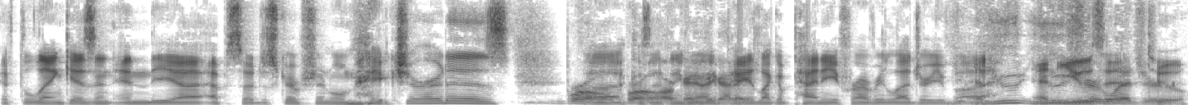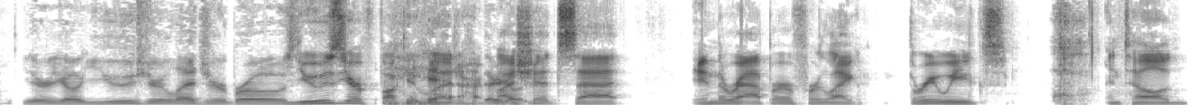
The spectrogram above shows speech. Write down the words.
If the link isn't in the uh, episode description, we'll make sure it is. bro, Uh, bro. 'cause I think okay, we get paid it. like a penny for every ledger you buy. You, And use, use your it, ledger. too. There you go. Use your ledger, bros. Use your fucking Yeah, ledger. My go. shit sat in the wrapper for like three weeks until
